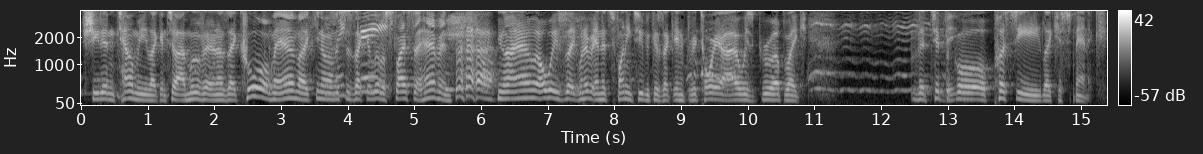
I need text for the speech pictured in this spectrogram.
she didn't tell me like until I moved there, and I was like, cool, man. Like you know, this Like, is like a little slice of heaven. you know, I always like whenever, and it's funny too because like in Victoria, I always grew up like the typical pussy like Hispanic,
